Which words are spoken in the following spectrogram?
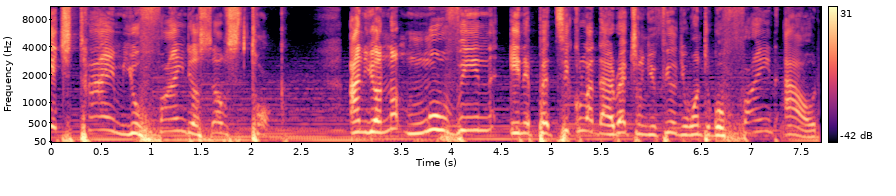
each time you find yourself stuck and you're not moving in a particular direction you feel you want to go, find out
